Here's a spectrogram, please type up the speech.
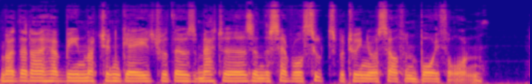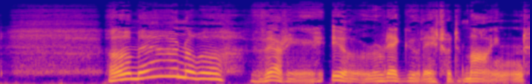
but that I have been much engaged with those matters in the several suits between yourself and Boythorn. "A man of a very ill-regulated mind,"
